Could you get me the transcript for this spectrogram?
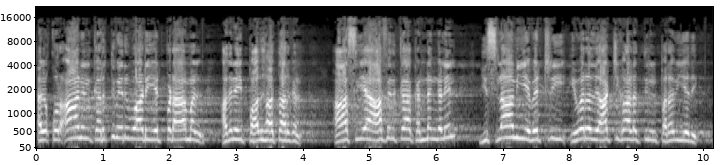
அல் குர்ஆனில் கருத்து வேறுபாடு ஏற்படாமல் அதனை பாதுகாத்தார்கள். ஆசியா ஆப்பிரிக்கா கண்டங்களில் இஸ்லாமிய வெற்றி இவரது ஆட்சி காலத்தில் பரவியது.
